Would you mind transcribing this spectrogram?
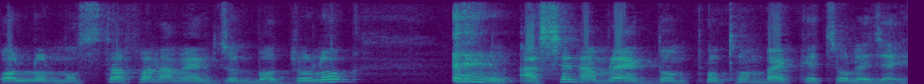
কল্লোল মুস্তাফা নামে একজন ভদ্রলোক। আসেন, আমরা একদম প্রথম বাক্যে চলে যাই।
